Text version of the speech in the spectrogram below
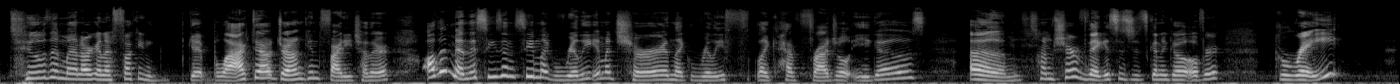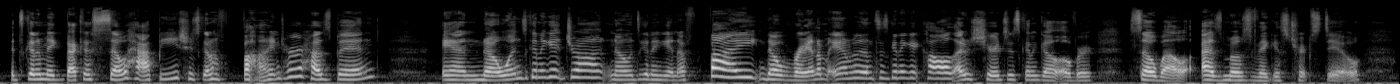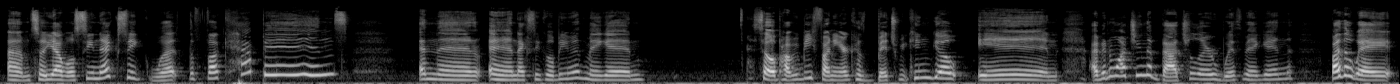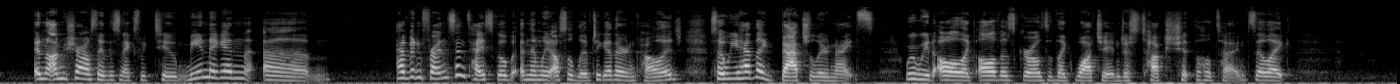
two of the men are gonna fucking get blacked out drunk and fight each other. All the men this season seem like really immature and like really f- like have fragile egos. Um, I'm sure Vegas is just gonna go over great. It's gonna make Becca so happy. She's gonna find her husband and no one's gonna get drunk, no one's gonna get in a fight, no random ambulance is gonna get called. I'm sure it's just gonna go over so well, as most Vegas trips do. Um, so yeah, we'll see next week what the fuck happens. And then and next week we'll be with Megan. So it'll probably be funnier because bitch, we can go in. I've been watching The Bachelor with Megan. By the way, and I'm sure I'll say this next week too. Me and Megan, um, have been friends since high school, and then we also lived together in college. So we had like bachelor nights where we'd all like all of us girls would like watch it and just talk shit the whole time. So like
